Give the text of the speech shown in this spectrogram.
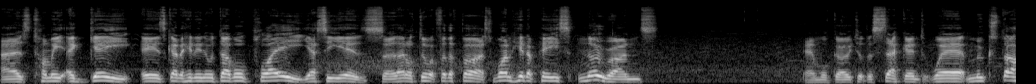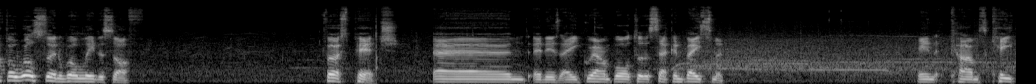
as Tommy Agee is going to hit into a double play. Yes, he is. So that'll do it for the first. One hit apiece, no runs. And we'll go to the second, where Mustafa Wilson will lead us off. First pitch. And it is a ground ball to the second baseman. In comes Keith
